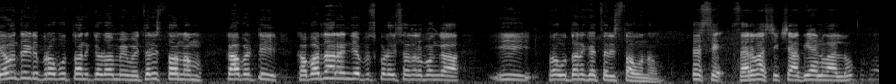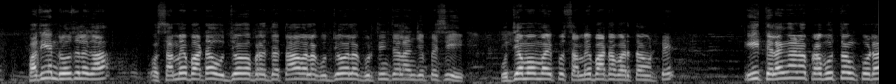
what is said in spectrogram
రేవంత్ రెడ్డి ప్రభుత్వానికి కూడా మేము హెచ్చరిస్తున్నాం కాబట్టి ఖబర్దారని అని చెప్పేసి కూడా ఈ సందర్భంగా ఈ ప్రభుత్వానికి హెచ్చరిస్తా ఉన్నాం. ఎస్ఎస్ఏ సర్వ శిక్ష అభియాన్ వాళ్ళు పదిహేను రోజులుగా ఓ సమ్మె బాట ఉద్యోగ భద్రత వాళ్ళకు ఉద్యోగాలకు గుర్తించాలని చెప్పేసి ఉద్యమం వైపు సమ్మె బాట పడతా ఉంటే ఈ తెలంగాణ ప్రభుత్వం కూడా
